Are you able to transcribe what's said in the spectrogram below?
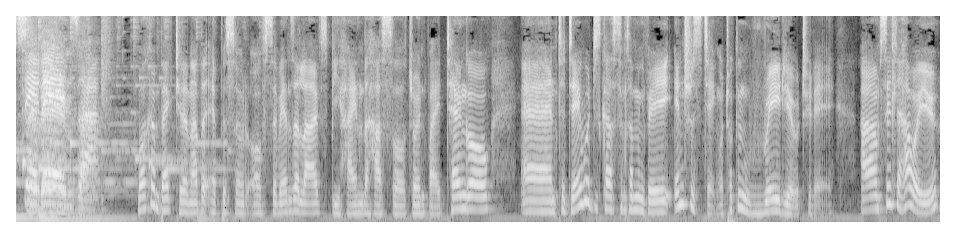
Sebenza. Welcome back to another episode of Sebenza Lives Behind the Hustle, joined by Tango. And today we're discussing something very interesting. We're talking radio today. Um, Sihle, how are you?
